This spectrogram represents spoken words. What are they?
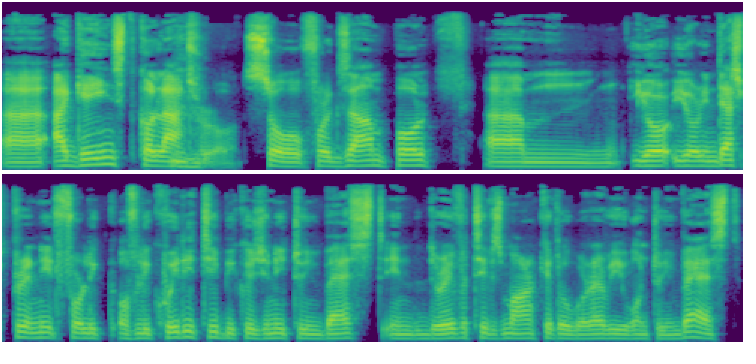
uh, against collateral. So, for example, um, you're you're in desperate need for li- of liquidity because you need to invest in the derivatives market or wherever you want to invest,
